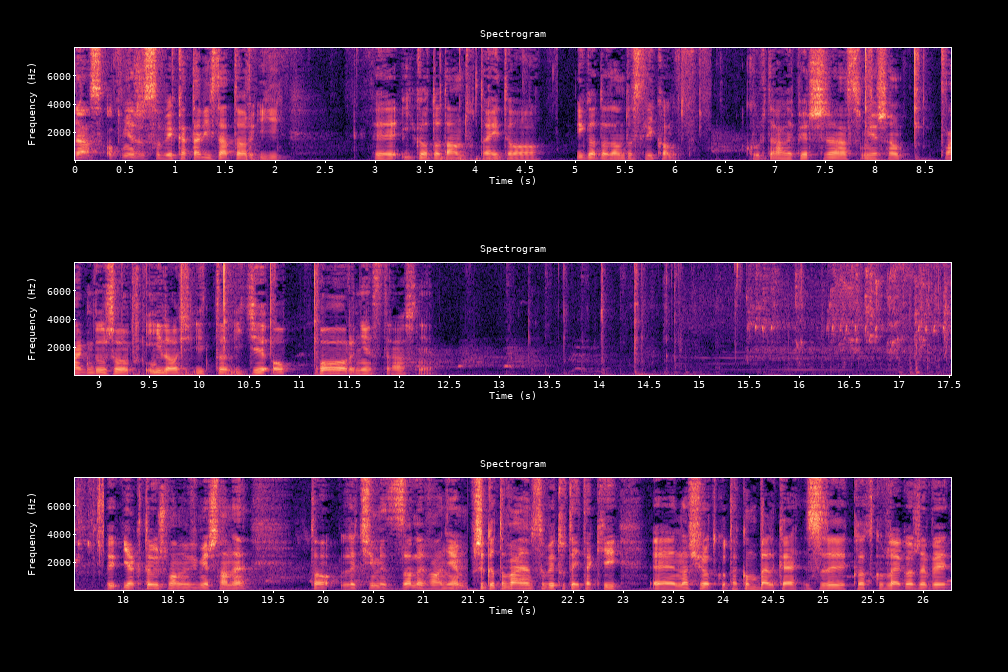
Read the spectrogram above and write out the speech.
Teraz odmierzę sobie katalizator i, yy, i go dodam tutaj do. I go dodam do silikonów. Kurde, ale pierwszy raz mieszam tak dużą ilość i to idzie opornie strasznie. Y, Jak to już mamy wymieszane, to lecimy z zalewaniem. Przygotowałem sobie tutaj taki e, na środku taką belkę z klocków Lego, żeby,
